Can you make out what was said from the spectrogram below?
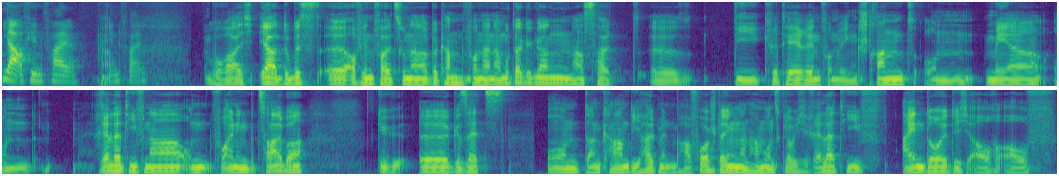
Ja, auf jeden Fall. Auf ja. jeden Fall wo war ich? Ja, du bist äh, auf jeden Fall zu einer Bekannten von deiner Mutter gegangen, hast halt äh, die Kriterien von wegen Strand und Meer und relativ nah und vor allen Dingen bezahlbar ge äh, gesetzt. Und dann kam die halt mit ein paar Vorschlägen und dann haben wir uns, glaube ich, relativ eindeutig auch auf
